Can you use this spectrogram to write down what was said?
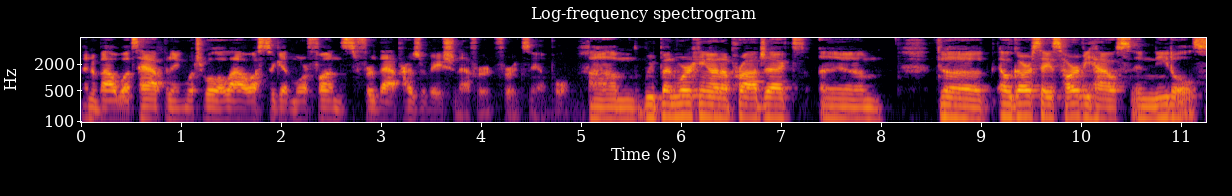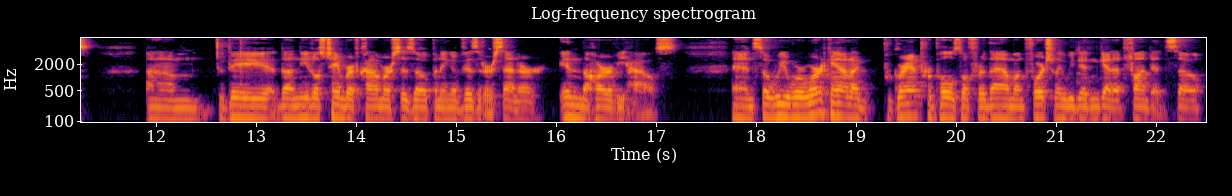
and about what's happening, which will allow us to get more funds for that preservation effort, for example. Um, we've been working on a project, um, the El Garces Harvey House in Needles. Um, the Needles Chamber of Commerce is opening a visitor center in the Harvey House. And so we were working on a grant proposal for them. Unfortunately, we didn't get it funded. So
